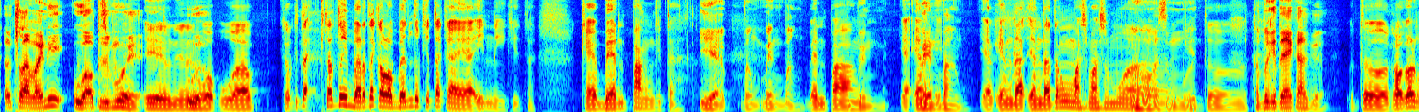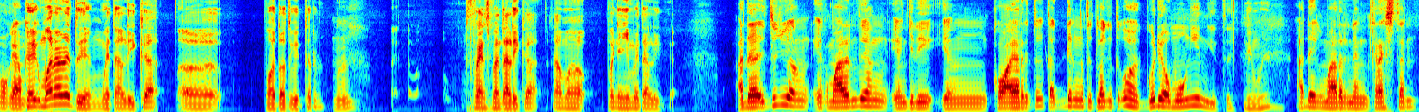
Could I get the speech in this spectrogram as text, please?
selama ini uap semua ya. Iya, bener, Uap. uap-uap. Kalau kita kita tuh ibaratnya kalau band tuh kita kayak ini kita. Kayak band punk kita. Iya, Bang Bang Bang. Band punk. Band. Ya, yang, Band punk. Yang yang, dat- yang datang mas-mas semua. Oh, semua. Gitu. Tapi kita ya kagak. Betul. Kalau kan kayak Kayak kemarin ada tuh yang Metallica eh, foto Twitter Hmm? fans Metallica sama penyanyi Metallica. ada itu juga yang, yang kemarin tuh yang yang jadi yang choir itu tadi dia nge-tweet lagi tuh wah gue diomongin gitu Gimana? ada yang kemarin yang Kristen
